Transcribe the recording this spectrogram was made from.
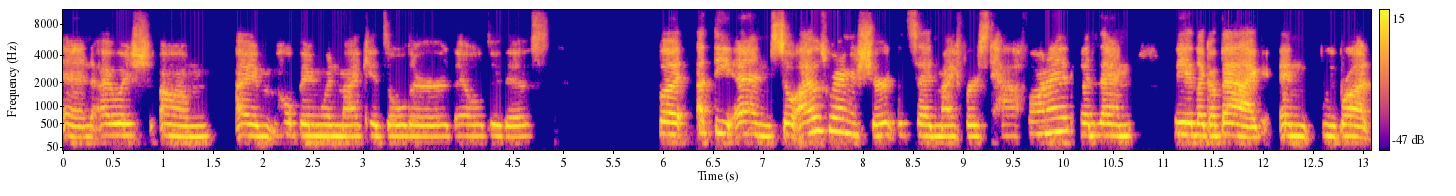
And I wish, um, I'm hoping when my kid's older, they'll do this. But at the end, so I was wearing a shirt that said my first half on it, but then we had like a bag and we brought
